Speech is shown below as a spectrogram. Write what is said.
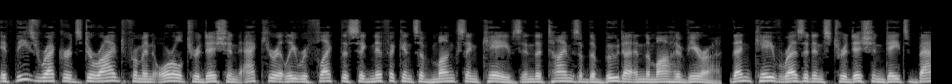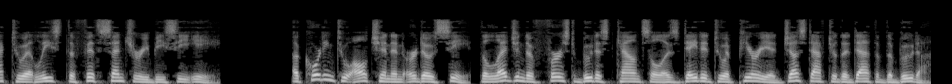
If these records derived from an oral tradition accurately reflect the significance of monks and caves in the times of the Buddha and the Mahavira, then cave residence tradition dates back to at least the 5th century BCE. According to Allchin and Erdosy, the legend of First Buddhist Council is dated to a period just after the death of the Buddha.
